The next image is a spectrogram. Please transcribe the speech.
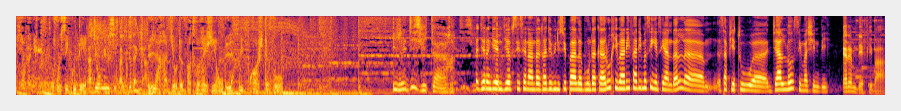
bienvenue. Vous écoutez Radio Municipale de Dakar. la radio de votre région, la plus proche de vous. Il est 18h. jërë ngeen jëf si seen ànd ak rajo municipal bu Ndakaaru xibaar yi Fadima si ngeen si àndal Safietou Diallo si machine bi. RMD xibaar.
